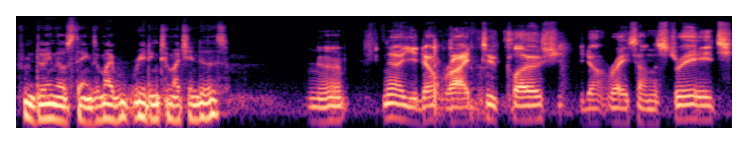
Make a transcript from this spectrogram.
from doing those things. Am I reading too much into this? no, no, you don't ride too close. You don't race on the streets.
